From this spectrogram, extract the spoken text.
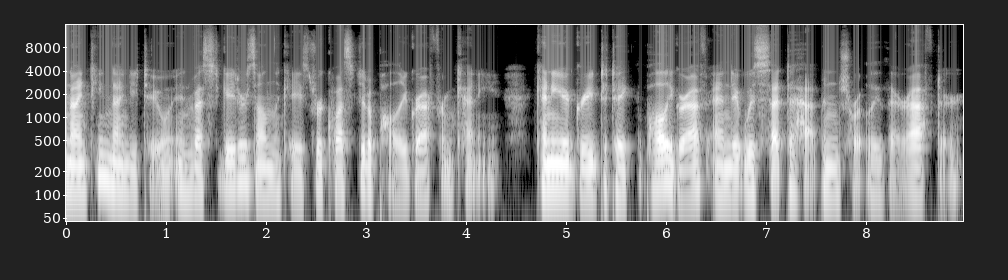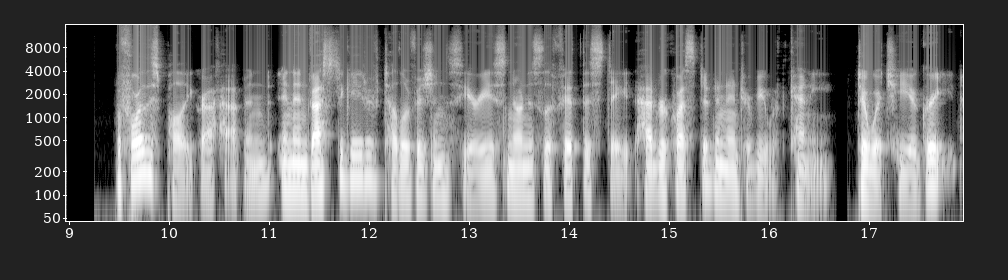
1992, investigators on the case requested a polygraph from Kenny. Kenny agreed to take the polygraph, and it was set to happen shortly thereafter. Before this polygraph happened, an investigative television series known as The Fifth Estate had requested an interview with Kenny, to which he agreed.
